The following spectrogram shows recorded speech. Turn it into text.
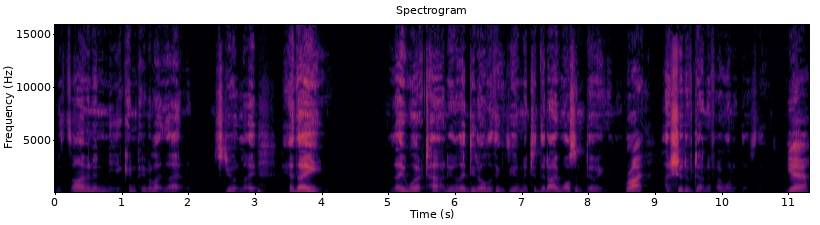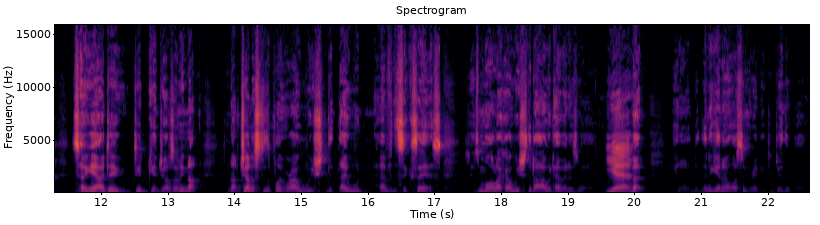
with Simon and Nick and people like that, Stewart Lee, they they worked hard. You know, they did all the things you mentioned that I wasn't doing. Right. I should have done if I wanted those things. But- Yeah. So yeah, I do did get jealous. I mean, not not jealous to the point where I wished that they wouldn't have the success. It's more like I wish that I would have it as well. Yeah. But you know, but then again, I wasn't ready to do the work.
